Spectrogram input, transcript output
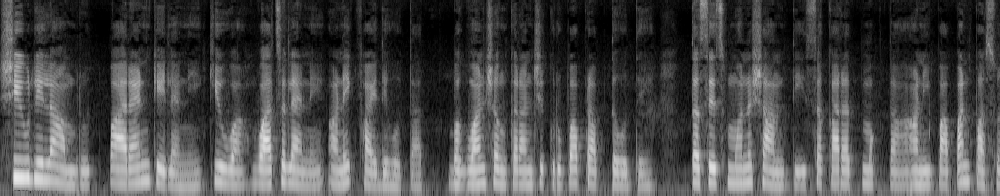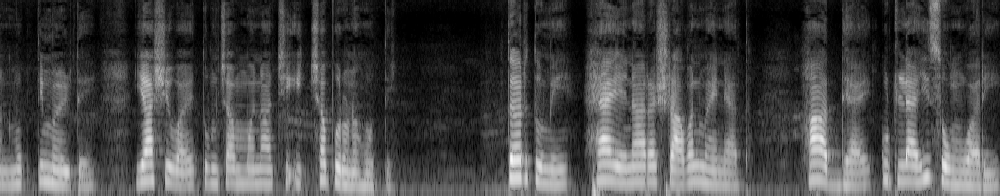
शिवलीला अमृत पारायण केल्याने किंवा वाचल्याने अनेक फायदे होतात. भगवान शंकरांची कृपा प्राप्त होते. तसेच मनशांती सकारात्मकता आणि पापांपासून मुक्ती मिळते. याशिवाय तुमच्या मनाची इच्छा पूर्ण होते. तर तुम्ही ह्या येणाऱ्या श्रावण महिन्यात हा अध्याय कुठल्याही सोमवारी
